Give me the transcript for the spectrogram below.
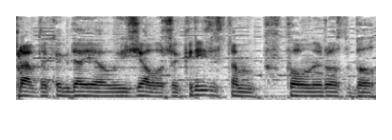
Правда, когда я уезжал, уже кризис там в полный рост был,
